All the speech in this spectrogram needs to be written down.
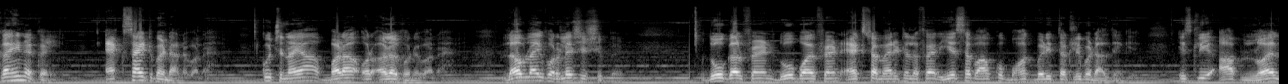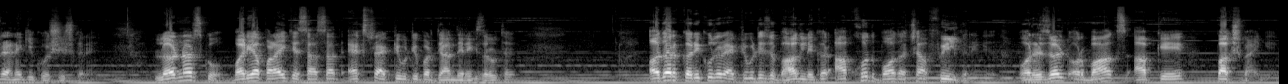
कहीं ना कहीं एक्साइटमेंट आने वाला है। कुछ नया, बड़ा और अलग होने वाला है। लव लाइफ और रिलेशनशिप में, दो गर्लफ्रेंड दो बॉयफ्रेंड एक्स्ट्रा मैरिटल अफेयर ये सब आपको बहुत बड़ी तकलीफ़ में डाल देंगे। इसलिए आप लॉयल रहने की कोशिश करें। लर्नर्स को बढ़िया पढ़ाई के साथ साथ एक्स्ट्रा एक्टिविटी पर ध्यान देने की ज़रूरत है। अदर करिकुलर एक्टिविटीज़ में भाग लेकर आप खुद बहुत अच्छा फील करेंगे। और रिज़ल्ट और मार्क्स आपके पक्ष में आएँगे।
